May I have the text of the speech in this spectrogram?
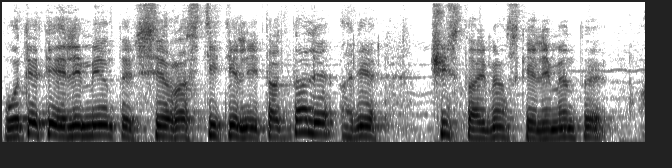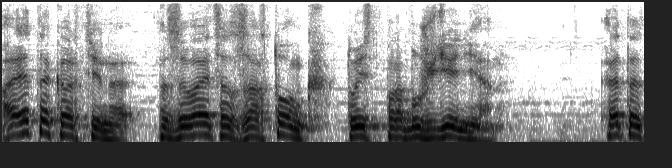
Вот эти элементы, все растительные и так далее, они чисто армянские элементы. А эта картина называется «Зартонг», то есть «Пробуждение». Это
